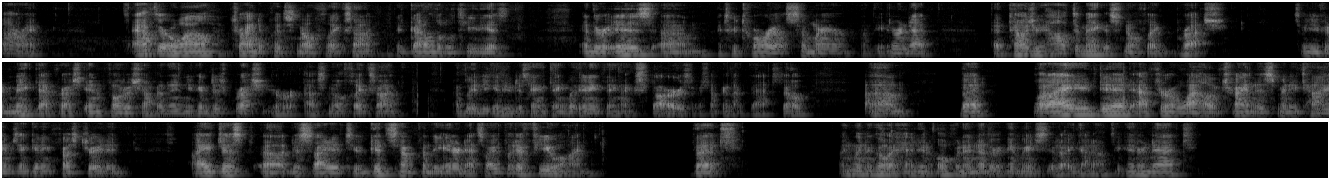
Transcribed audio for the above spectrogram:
All right. After a while trying to put snowflakes on, it got a little tedious. And there is um, a tutorial somewhere on the internet that tells you how to make a snowflake brush. So you can make that brush in Photoshop and then you can just brush your uh, snowflakes on. I believe you can do the same thing with anything like stars or something like that. So, um, but what I did after a while of trying this many times and getting frustrated, I just uh, decided to get some from the internet. So I put a few on, but I'm going to go ahead and open another image that I got off the internet.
